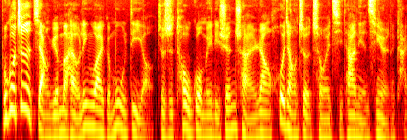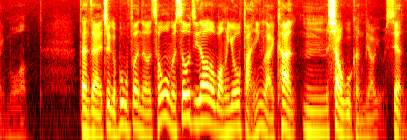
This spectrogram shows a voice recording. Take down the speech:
不过这个奖原本还有另外一个目的哦，就是透过媒体宣传，让获奖者成为其他年轻人的楷模。但在这个部分呢，从我们搜集到的网友反应来看，嗯，效果可能比较有限。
